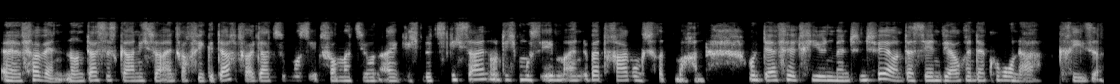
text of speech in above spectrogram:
äh, verwenden. Und das ist gar nicht so einfach wie gedacht, weil dazu muss Information eigentlich nützlich sein und ich muss eben einen Übertragungsschritt machen. Und der fällt vielen Menschen schwer und das sehen wir auch in der Corona-Krise.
